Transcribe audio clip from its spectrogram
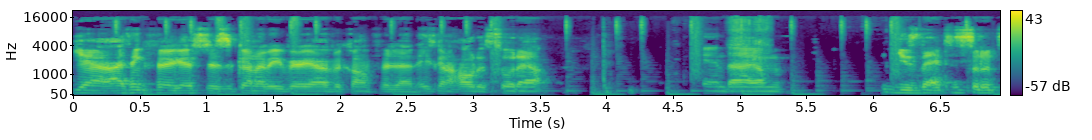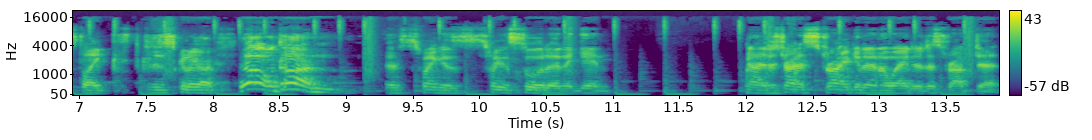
Yeah, I think Fergus is going to be very overconfident. He's going to hold his sword out and um, use that to sort of like just going to go, oh, gone! Swing his swing his sword in again. Uh, just try to strike it in a way to disrupt it.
